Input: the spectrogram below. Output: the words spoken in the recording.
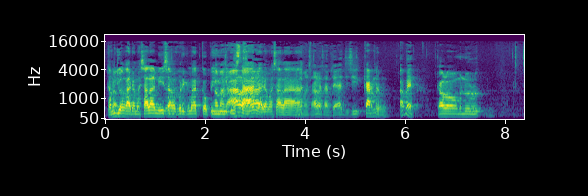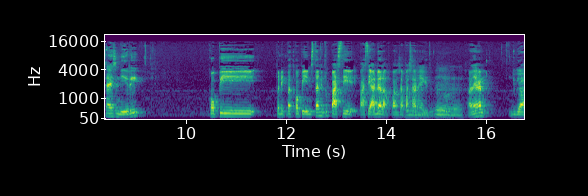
kami juga nggak ada masalah nih sama penikmat kopi Nggak masalah. instan nggak ada masalah Nggak ada masalah santai aja sih karena apa ya kalau menurut saya sendiri kopi penikmat kopi instan itu pasti pasti ada lah pangsa pasarnya gitu. Soalnya kan juga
